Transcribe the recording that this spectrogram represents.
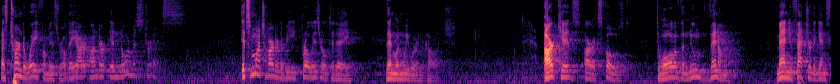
has turned away from Israel, they are under enormous stress. It's much harder to be pro Israel today than when we were in college. Our kids are exposed to all of the new venom manufactured against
